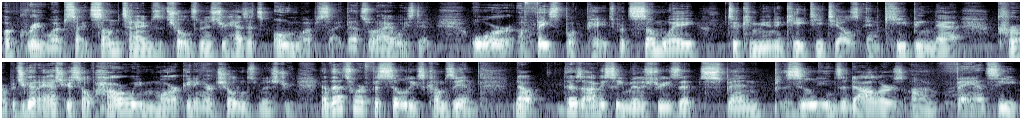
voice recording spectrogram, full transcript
a great website. Sometimes the children's ministry has its own website. That's what I always did. Or a Facebook page, but some way to communicate details and keeping that current. But you got to ask yourself, how are we marketing our children's ministry? And that's where facilities comes in. Now, there's obviously ministries that spend bazillions of dollars on fancy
